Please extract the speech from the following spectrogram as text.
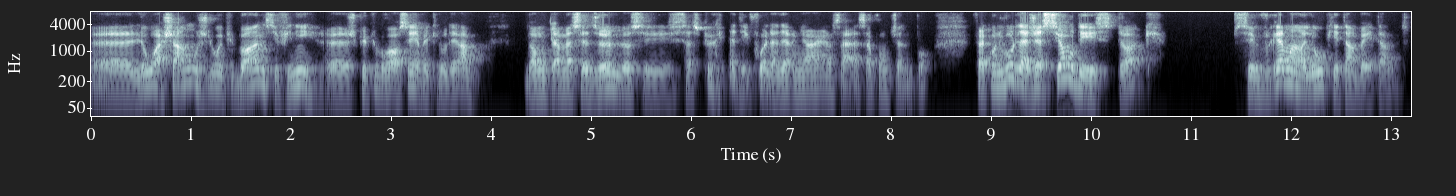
euh, l'eau elle change, l'eau est plus bonne, c'est fini. Euh, je peux plus brasser avec l'eau d'érable. Donc, dans ma cédule, là, c'est, ça se peut que des fois, la dernière, ça, ça fonctionne pas. Fait qu'au niveau de la gestion des stocks, c'est vraiment l'eau qui est embêtante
